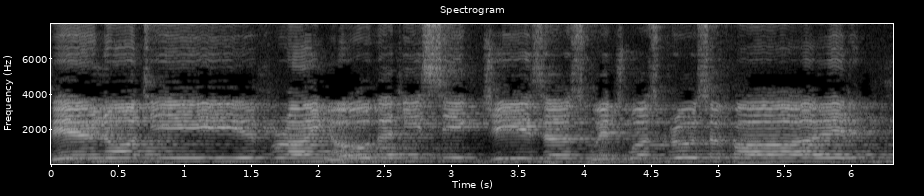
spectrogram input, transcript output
Fear not ye, for I know that ye seek Jesus, which was crucified.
